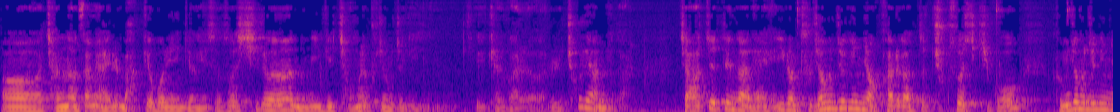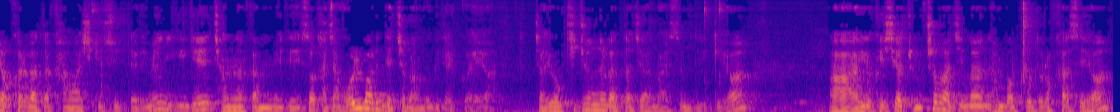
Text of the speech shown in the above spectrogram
어, 장난감에 아이를 맡겨버리는 경우에 있어서 실은 이게 정말 부정적인 결과를 초래합니다. 자 어쨌든 간에 이런 부정적인 역할을 갖다 축소시키고 긍정적인 역할을 갖다 강화시킬 수 있다면 이게 장난감에 대해서 가장 올바른 대처 방법이 될 거예요. 자, 요 기준을 갖다 제가 말씀드릴게요. 아, 이거 글씨가 촘촘하지만 한번 보도록 하세요.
